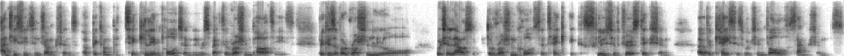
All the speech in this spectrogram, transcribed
Anti suit injunctions have become particularly important in respect of Russian parties because of a Russian law which allows the Russian courts to take exclusive jurisdiction over cases which involve sanctions.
